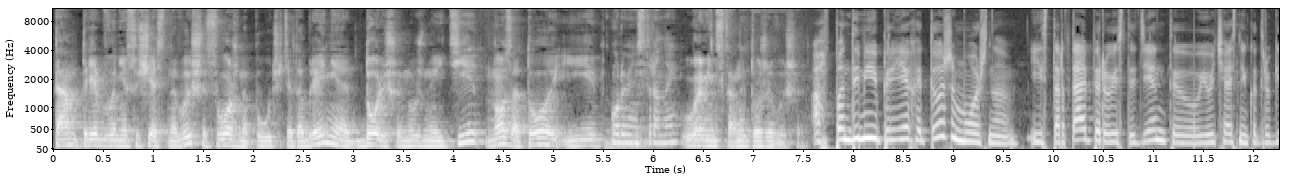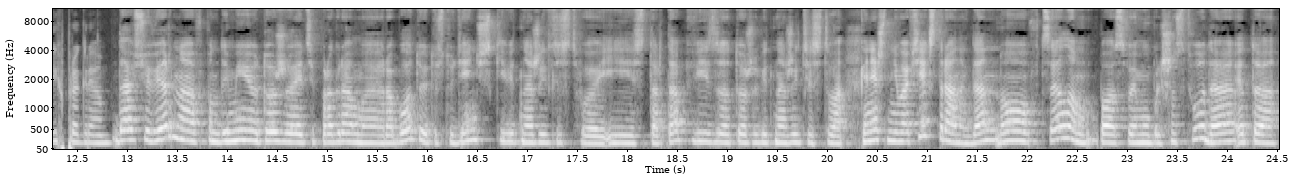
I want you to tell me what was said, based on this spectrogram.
Там требования существенно выше, сложно получить одобрение, дольше нужно идти, но зато и... Уровень страны. Уровень страны тоже выше. А в пандемию приехать тоже можно? И стартаперу, и студенту, и участнику других программ? Да, все верно. В пандемию тоже эти программы работают, и студенческий вид на жительство, и стартап-виза тоже вид на жительство. Конечно, не во всех странах, да, но в целом по своему большинству, да, это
